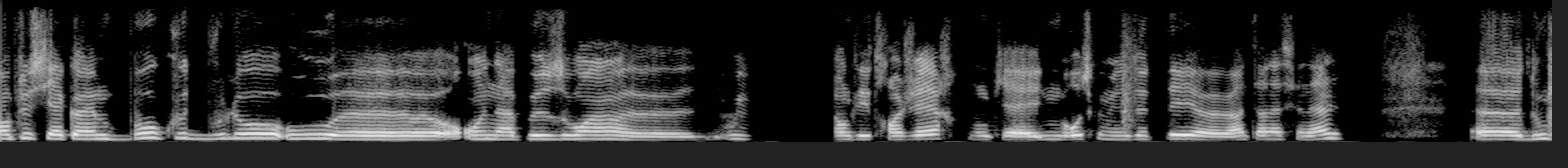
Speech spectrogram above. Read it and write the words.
En plus, il y a quand même beaucoup de boulot où on a besoin oui, langue étrangère. Donc il y a une grosse communauté internationale. Euh, donc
